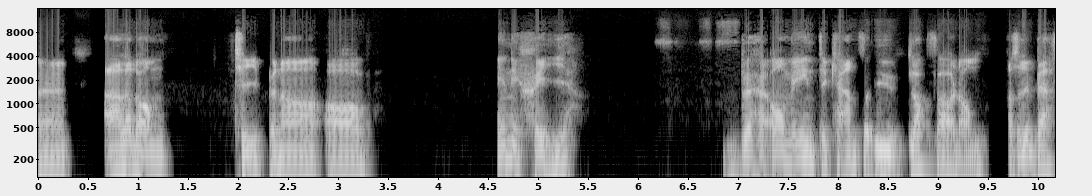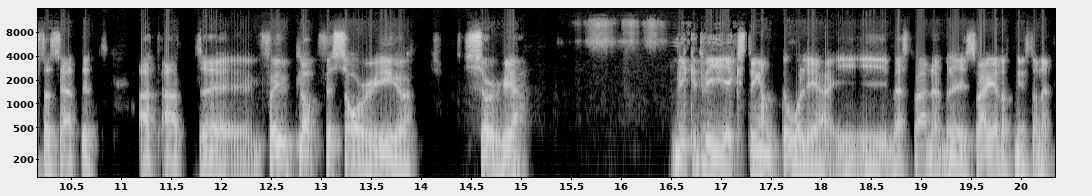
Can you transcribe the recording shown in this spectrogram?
Eh, alla de typerna av energi om vi inte kan få utlopp för dem. Alltså det bästa sättet att, att uh, få utlopp för sorg är ju att sörja. Vilket vi är extremt dåliga i, i västvärlden, eller i Sverige åtminstone.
